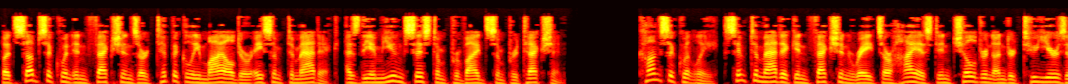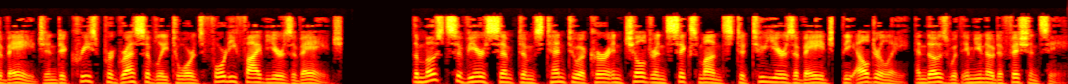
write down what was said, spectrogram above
but subsequent infections are typically mild or asymptomatic, as the immune system provides some protection. Consequently, symptomatic infection rates are highest in children under 2 years of age and decrease progressively towards 45 years of age. The most severe symptoms tend to occur in children 6 months to 2 years of age, the elderly, and those with immunodeficiency.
